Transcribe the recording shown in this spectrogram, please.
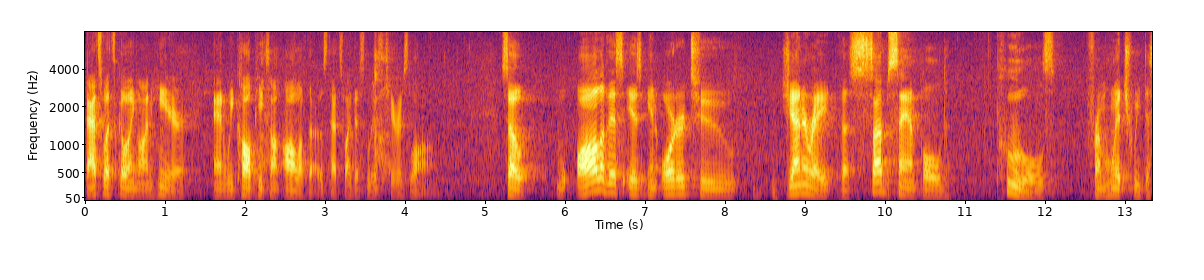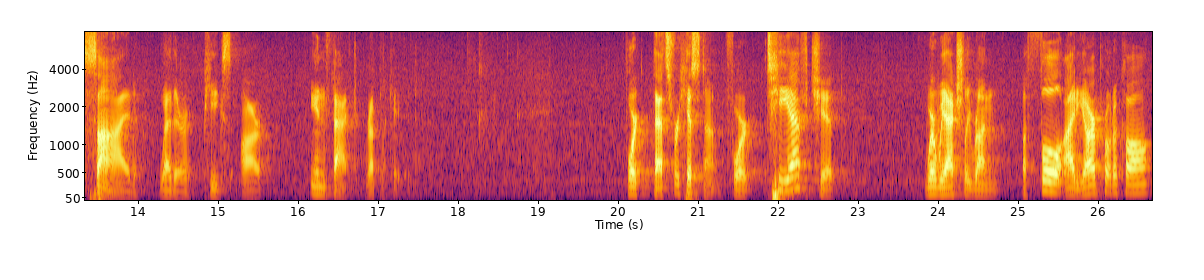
that's what's going on here. And we call peaks on all of those. That's why this list here is long. So all of this is in order to generate the subsampled pools from which we decide whether peaks are in fact replicated. For, that's for histone. For TF chip, where we actually run a full IDR protocol,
